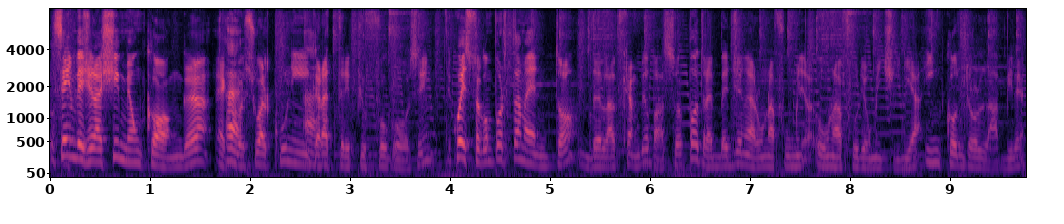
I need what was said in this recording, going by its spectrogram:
Se invece la scimmia è un Kong, ecco, Eh. su alcuni Eh. caratteri più focosi, questo comportamento del cambio password potrebbe generare una, fumi- una furia omicidia incontrollabile,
